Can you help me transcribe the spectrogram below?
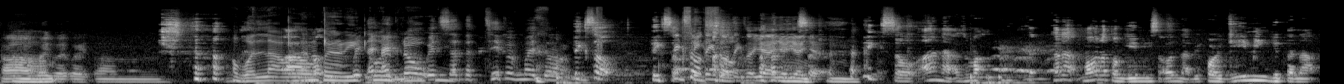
Uh, wait, wait, wait. Um, Ah, wala, wala Ah, na kayo wait, recall. I, I know it's at the tip of my tongue. Tigso! Tigso! Tigso, tigso, tigso. Yeah, yeah, yeah, yeah. Mm. Tigso, ana, suma, kana, mao na tong gaming sa una, before gaming, yun ta na,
